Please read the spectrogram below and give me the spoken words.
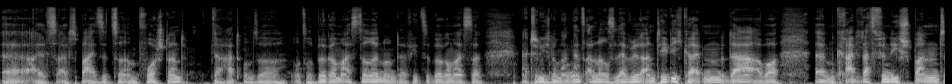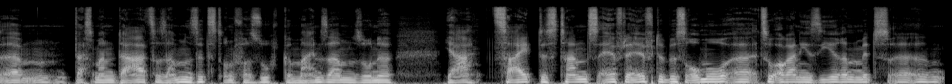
äh, als, als Beisitzer im Vorstand. Da hat unser, unsere Bürgermeisterin und der Vizebürgermeister natürlich nochmal ein ganz anderes Level an Tätigkeiten da. Aber ähm, gerade das finde ich spannend, ähm, dass man da zusammensitzt und versucht, gemeinsam so eine ja, Zeitdistanz 11.11. .11. bis Romo äh, zu organisieren mit äh,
